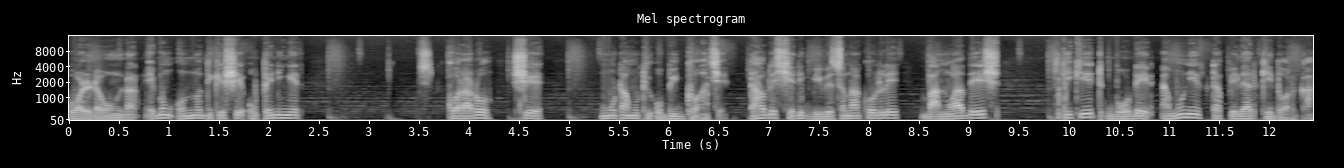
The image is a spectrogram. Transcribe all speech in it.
অলরাউন্ডার এবং অন্যদিকে সে ওপেনিংয়ের করারও সে মোটামুটি অভিজ্ঞ আছে। তাহলে সেদিক বিবেচনা করলে বাংলাদেশ ক্রিকেট বোর্ডের এমনই একটা প্লেয়ার কি দরকার?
